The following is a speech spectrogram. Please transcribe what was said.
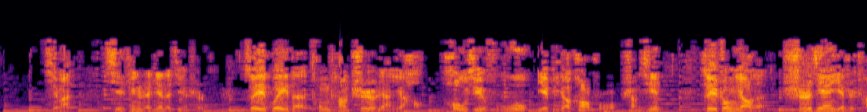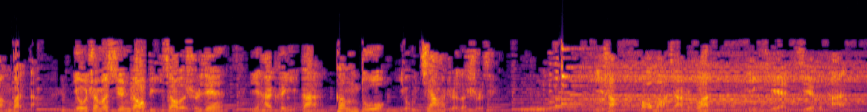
且慢，且听人家的解释。最贵的通常质量也好，后续服务也比较靠谱，省心。最重要的时间也是成本的，有这么寻找比较的时间，你还可以干更多有价值的事情。以上老马价值观，明天接着谈。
